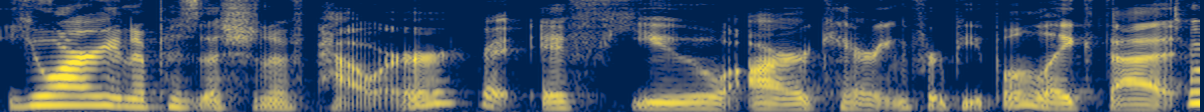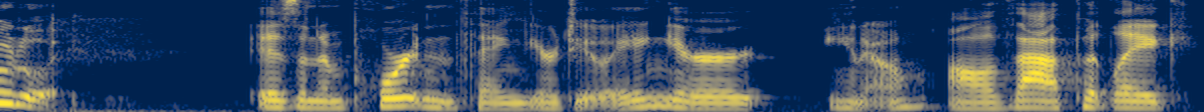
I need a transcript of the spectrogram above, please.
you are in a position of power Right. if you are caring for people like that Totally. Is an important thing you're doing you're you know all of that but like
